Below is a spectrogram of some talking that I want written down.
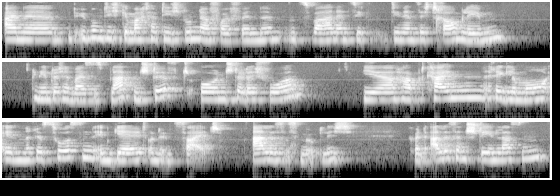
Eine Übung, die ich gemacht habe, die ich wundervoll finde. Und zwar nennt sie, die nennt sich Traumleben. Nehmt euch ein weißes Blatt, einen Stift und stellt euch vor, ihr habt kein Reglement in Ressourcen, in Geld und in Zeit. Alles ist möglich. Ihr könnt alles entstehen lassen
